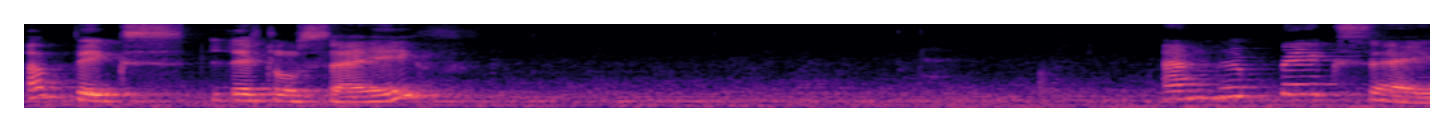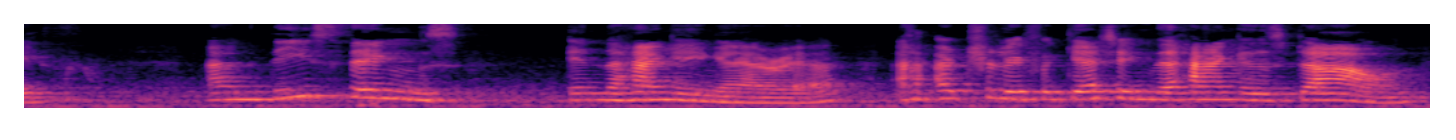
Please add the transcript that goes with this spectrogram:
a big little safe and a big safe. And these things in the hanging area are actually for getting the hangers down,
